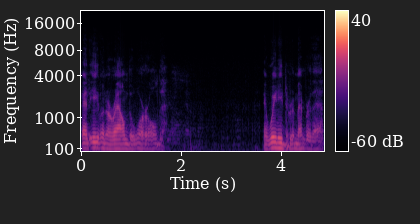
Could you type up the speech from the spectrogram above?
and even around the world. And we need to remember that.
